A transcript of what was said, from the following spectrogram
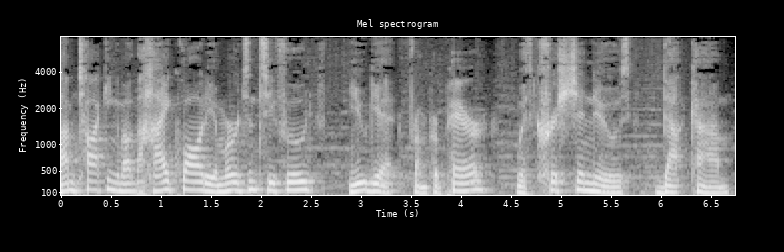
I'm talking about the high quality emergency food you get from preparewithchristiannews.com.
